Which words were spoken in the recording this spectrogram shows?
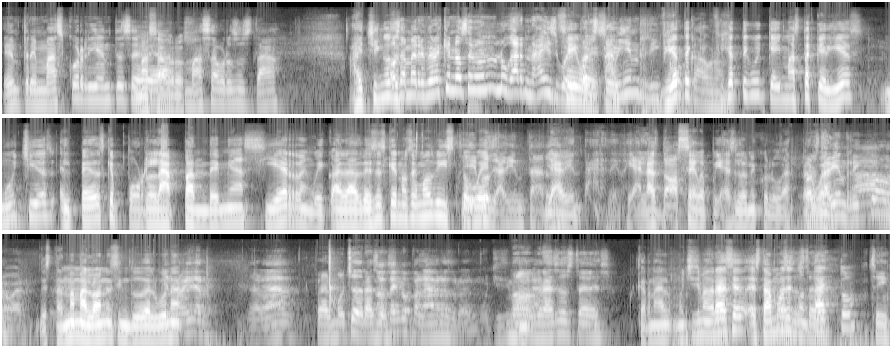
entre más corriente se Más vea, sabroso. más sabroso está. Ay, chingos. O de- sea, me refiero a que no se ve en un lugar nice, güey. Sí, pero está sí. bien rico, Fíjate, cabrón. fíjate, güey, que hay más taquerías muy chidas. El pedo es que por la pandemia cierran, güey. A las veces que nos hemos visto, Sí, güey. pues ya bien tarde. Ya bien tarde, güey. A las 12, güey, pues ya es el único lugar. Pero Pero, está bueno, bien rico. Ah, pero bueno. Están mamalones, sin duda alguna. De verdad, Pero muchas gracias. no tengo palabras, bro. Muchísimas No, gracias. gracias a ustedes. Carnal, muchísimas gracias. Estamos Gracias en contacto. Sí.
